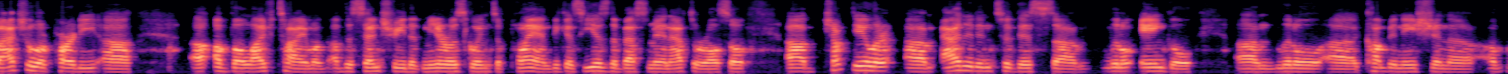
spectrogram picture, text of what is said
bachelor party uh, uh, of the lifetime of, of the century that Miro is going to plan because he is the best man after all. So uh, Chuck Taylor um, added into this um, little angle, um, little uh, combination uh, of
